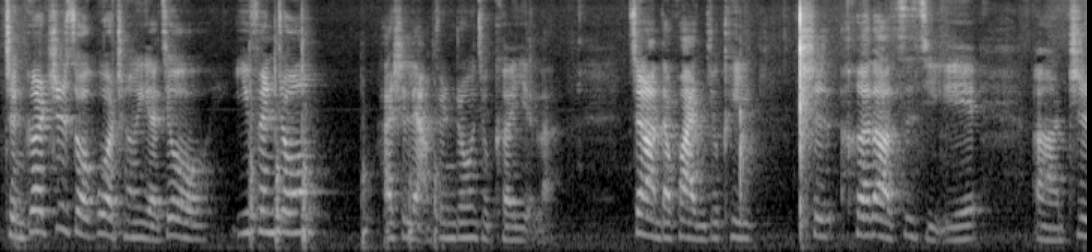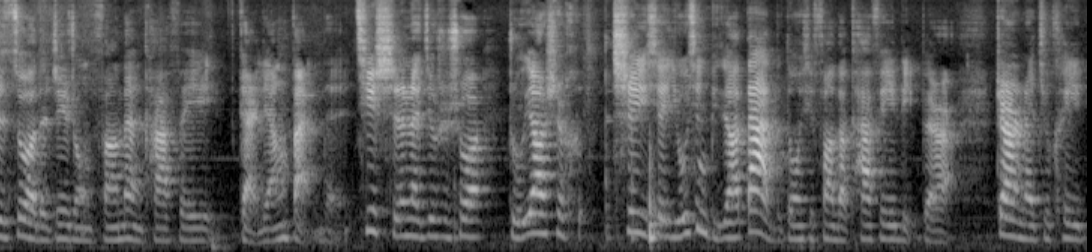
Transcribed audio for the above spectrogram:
整个制作过程也就一分钟还是两分钟就可以了。这样的话，你就可以吃喝到自己嗯、制作的这种防弹咖啡改良版的。其实呢，就是说主要是喝吃一些油性比较大的东西放到咖啡里边，这样呢就可以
